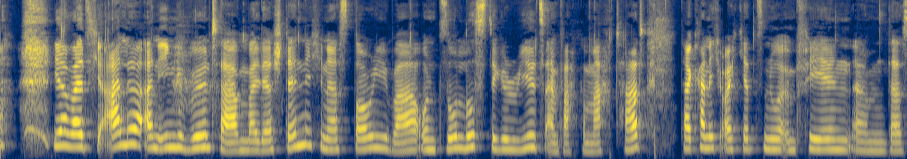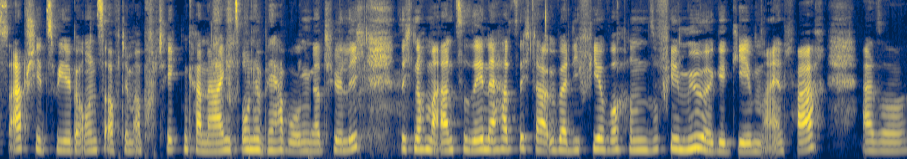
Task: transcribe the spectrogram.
ja, weil sich alle an ihn gewöhnt haben, weil der ständig in der Story war und so lustige Reels einfach gemacht hat. Da kann ich euch jetzt nur empfehlen, ähm, das Abschiedsreel bei uns auf dem Apothekenkanal, jetzt ohne Werbung natürlich, sich nochmal anzusehen. Er hat sich da über die vier Wochen so viel Mühe gegeben einfach. Also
